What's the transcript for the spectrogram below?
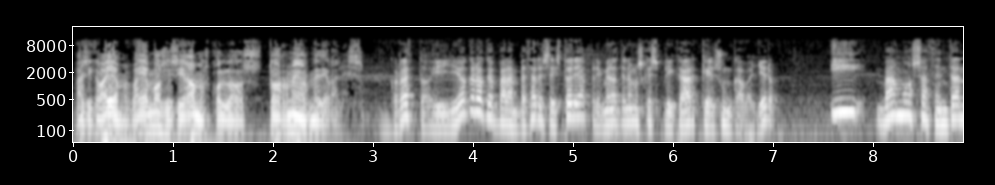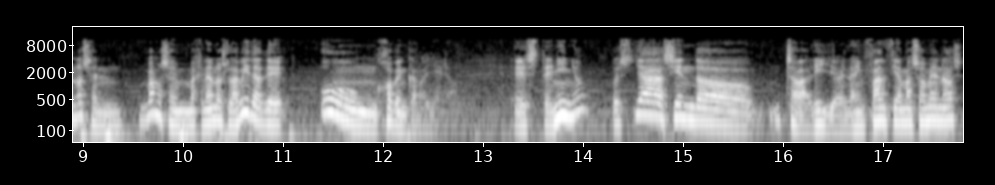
Así que vayamos, vayamos y sigamos con los torneos medievales. Correcto, y yo creo que para empezar esta historia primero tenemos que explicar qué es un caballero. Y vamos a centrarnos en... vamos a imaginarnos la vida de un joven caballero. Este niño, pues ya siendo un chavalillo, en la infancia más o menos,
